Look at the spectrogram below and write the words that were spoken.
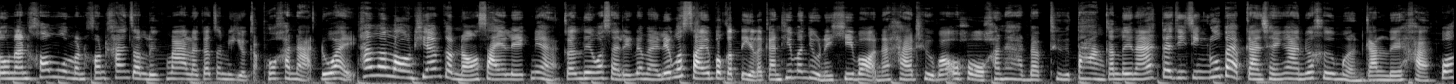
ตรงนั้นข้อมูลมันค่อนข้างจะลึกมากแล้วก็จะมีเกี่ยวกับพวกขนาดด้วย ถ้ามาลองเทียบกับน้องไซส์เล็กเนี่ยก็เรียกว่าไซส์เล็กได้ไหมเรียกว่าไซส์ปกติละกันที่มันอยู่ในคีย์บอร์ดนะคะ ถือว่าโอ้โห ขนาดแบบถือต่างกันเลยนะ แต่จริง ๆ รูปแบบการใช้งานก็คือเหมือนกันเลยค่ะ พวก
